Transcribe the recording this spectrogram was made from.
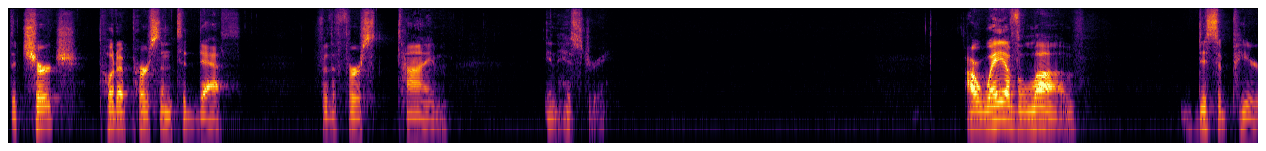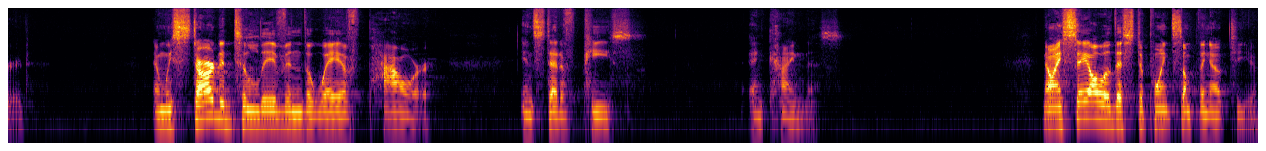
the church put a person to death for the first time in history? Our way of love disappeared, and we started to live in the way of power instead of peace and kindness. Now, I say all of this to point something out to you.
